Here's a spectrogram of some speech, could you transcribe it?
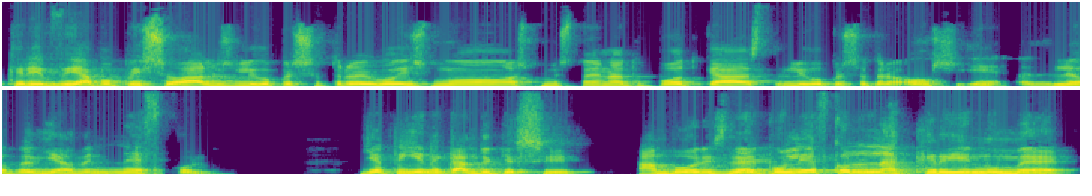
κρύβει από πίσω άλλους λίγο περισσότερο εγωισμό, ας πούμε, στο ένα του podcast, λίγο περισσότερο. Όχι, λέω παιδιά, δεν είναι εύκολο. Για πήγαινε κάτω κι εσύ, αν μπορείς. Δηλαδή, ναι. πολύ εύκολο να κρίνουμε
